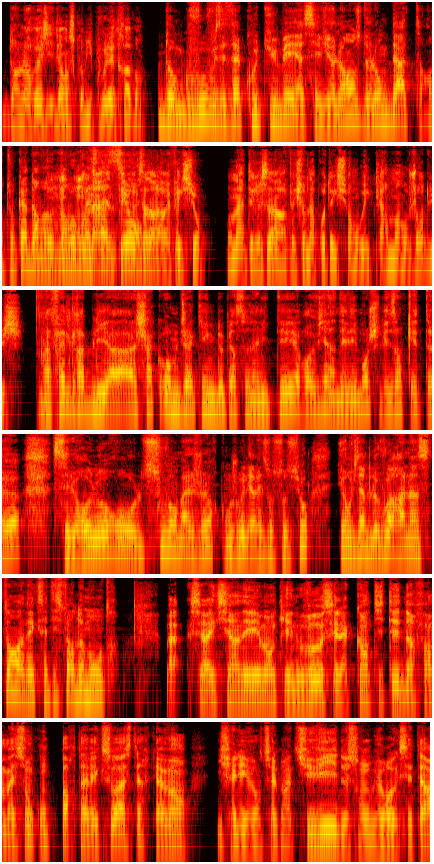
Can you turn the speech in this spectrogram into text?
dans leur résidence comme ils pouvaient l'être avant. Donc vous, vous êtes accoutumé à ces violences de longue date, en tout cas dans vos, dans vos on prestations. On a intégré ça dans la réflexion. On a intégré ça dans la réflexion de la protection, oui, clairement, aujourd'hui. Raphaël Grabli, à chaque homejacking de personnalité, revient un élément chez les enquêteurs, c'est le rôle souvent majeur qu'ont joué les réseaux sociaux, et on vient de le voir à l'instant avec cette histoire de montre. Bah, c'est vrai que s'il y a un élément qui est nouveau, c'est la quantité d'informations qu'on porte avec soi. C'est-à-dire qu'avant, il fallait éventuellement être suivi de son bureau, etc.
